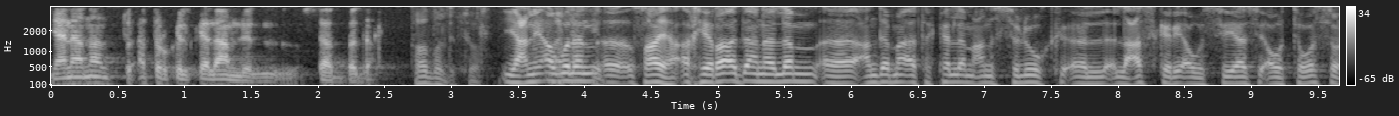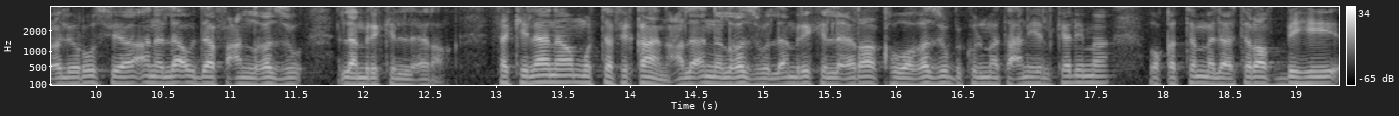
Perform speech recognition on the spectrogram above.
يعني أنا أترك الكلام للأستاذ بدر. تفضل دكتور. يعني اولا آه، صحيح. أخي رائد أنا لم آه، عندما أتكلم عن السلوك العسكري أو السياسي أو التوسع لروسيا أنا لا أدافع عن الغزو الامريكي للعراق فكلانا متفقان على أن الغزو الأمريكي للعراق هو غزو بكل ما تعنيه الكلمة وقد تم الاعتراف به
